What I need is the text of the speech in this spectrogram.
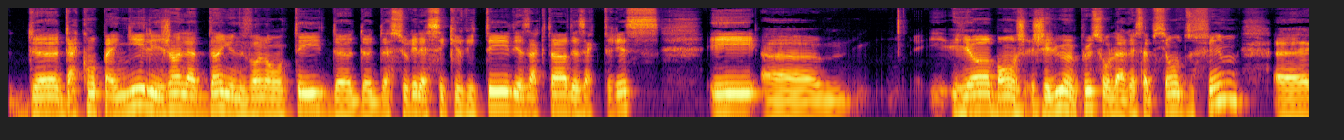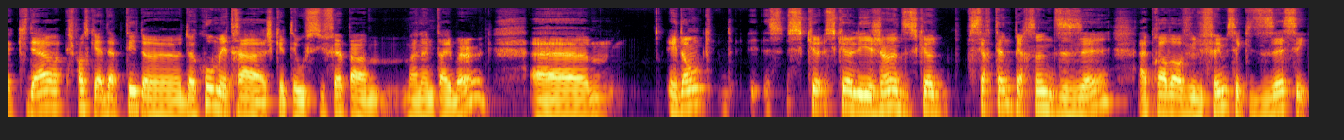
de d'accompagner les gens là-dedans. Il y a une volonté de d'assurer la sécurité des acteurs, des actrices. Et euh, il y a, bon, j'ai lu un peu sur la réception du film, euh, qui d'ailleurs, je pense qu'il est adapté d'un court-métrage qui était aussi fait par Madame Tyberg. Euh, et donc, ce que, ce que les gens, ce que certaines personnes disaient après avoir vu le film, c'est qu'ils disaient, c'est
